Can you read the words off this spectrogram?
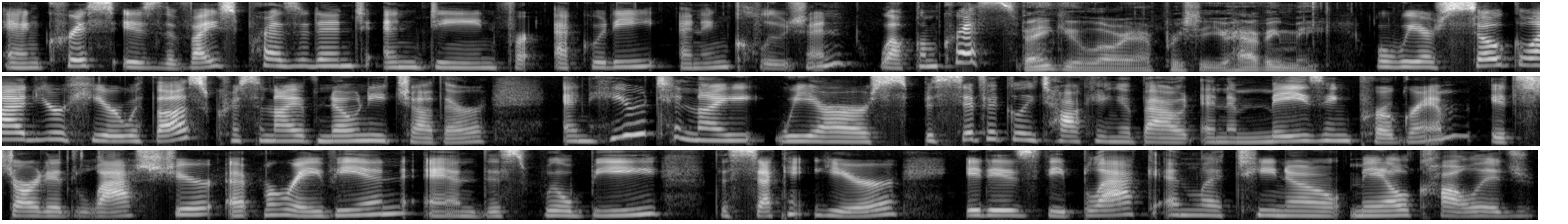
And Chris is the Vice President and Dean for Equity and Inclusion. Welcome, Chris. Thank you, Laurie. I appreciate you having me. Well, we are so glad you're here with us. Chris and I have known each other. And here tonight, we are specifically talking about an amazing program. It started last year at Moravian, and this will be the second year. It is the Black and Latino Male College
